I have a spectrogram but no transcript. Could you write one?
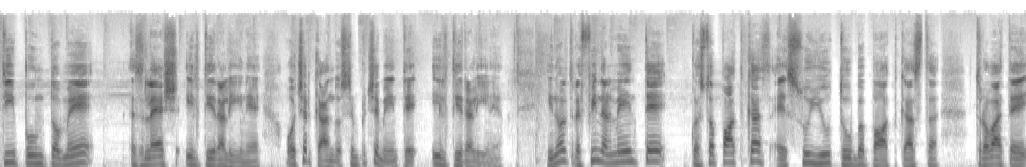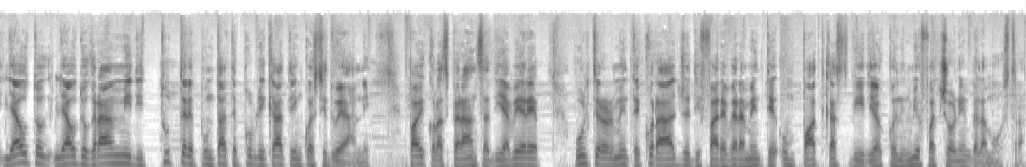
t.me slash il tiraline o cercando semplicemente il tiraline. Inoltre finalmente questo podcast è su YouTube Podcast. Trovate gli, auto, gli, audiogrammi di tutte le puntate pubblicate in questi due anni. Poi con la speranza di avere ulteriormente coraggio e di fare veramente un podcast video con il mio faccione in bella mostra.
